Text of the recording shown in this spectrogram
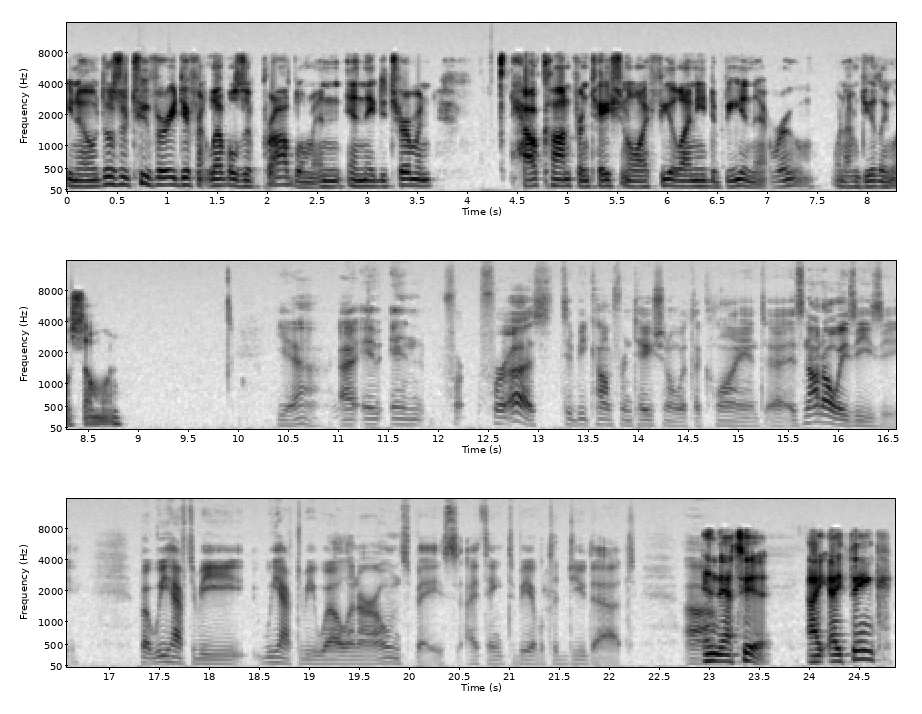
You know, those are two very different levels of problem and and they determine how confrontational I feel I need to be in that room when I'm dealing with someone. Yeah, and, and for for us to be confrontational with a client, uh, it's not always easy, but we have to be we have to be well in our own space. I think to be able to do that. Um, and that's it. I, I think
